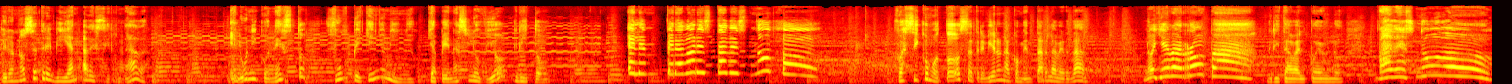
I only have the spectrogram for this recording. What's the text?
pero no se atrevían a decir nada. El único honesto fue un pequeño niño que apenas lo vio, gritó. Así como todos se atrevieron a comentar la verdad. ¡No lleva ropa! gritaba el pueblo. ¡Va desnudo!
